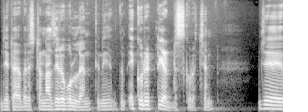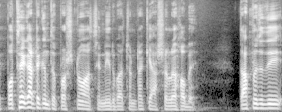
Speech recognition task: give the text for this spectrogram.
যেটা ব্যারিস্টার নাজিরও বললেন তিনি একদম একুরেটলি অ্যাড্রেস করেছেন যে পথে ঘাটে কিন্তু প্রশ্ন আছে নির্বাচনটা কি আসলে হবে? তো আপনি যদি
